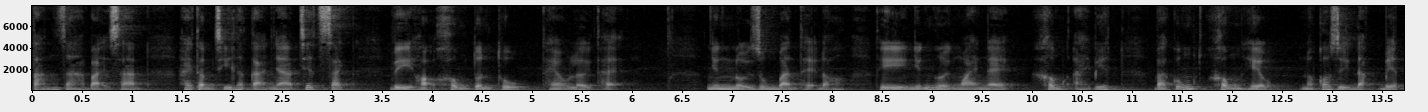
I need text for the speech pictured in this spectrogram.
tán gia bại sản hay thậm chí là cả nhà chết sạch vì họ không tuân thủ theo lời thệ. Nhưng nội dung bản thệ đó thì những người ngoài nghề không ai biết và cũng không hiểu nó có gì đặc biệt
